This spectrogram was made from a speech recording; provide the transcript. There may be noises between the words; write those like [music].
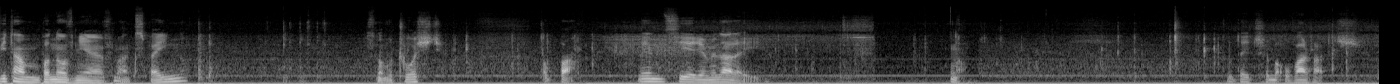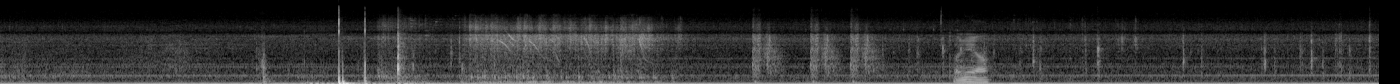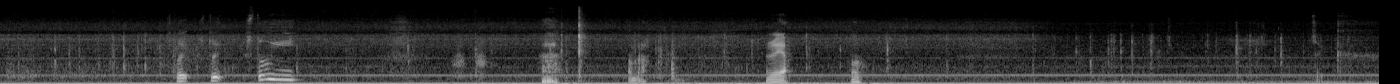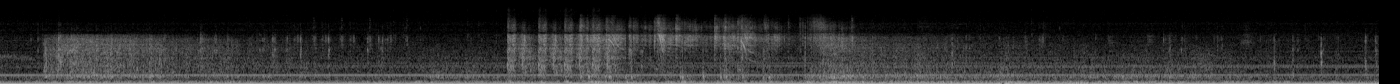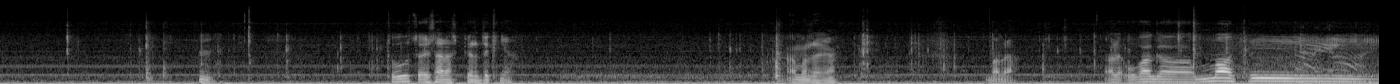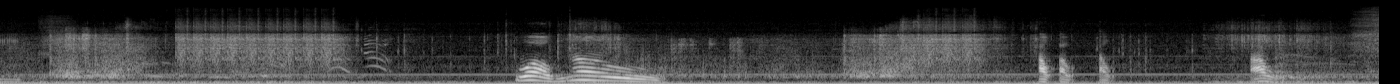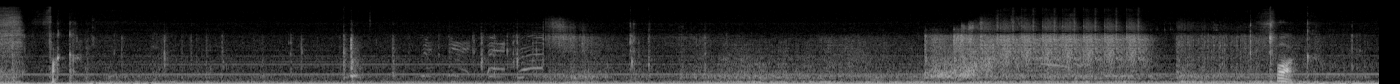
Witam ponownie w Max Payne. Znowu czułość. Opa. Więc jedziemy dalej. No. Tutaj trzeba uważać. To nie ja. Stój, stój, stój! Dobra. Żyję. O. Cyk. Tu coś zaraz pierdyknie. A może nie? Dobra. Ale uwaga, Matrix! Wow, no! Au, au, au. Au.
